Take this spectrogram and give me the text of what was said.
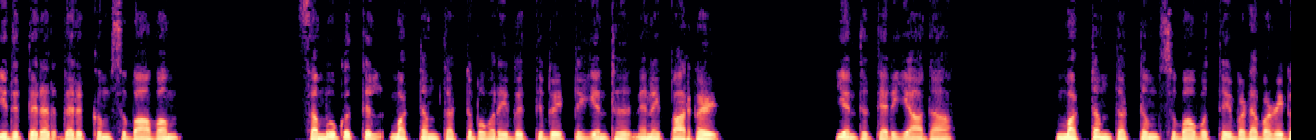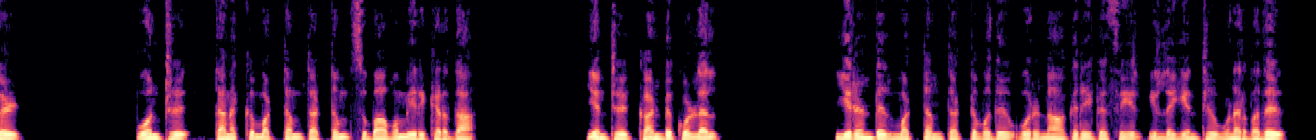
இது பிறர் வெறுக்கும் சுபாவம். சமூகத்தில் மட்டம் தட்டுபவரை வெத்துவேட்டு என்று நினைப்பார்கள். என்று தெரியாதா? மட்டம் தட்டும் சுபாவத்தை விட வழிகள். ஒன்று தனக்கு மட்டம் தட்டும் சுபாவம் இருக்கிறதா? என்று கண்டுகொள்ளல். இரண்டில் மட்டம் தட்டுவது ஒரு நாகரிக செயல் இல்லை என்று உணர்வது.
